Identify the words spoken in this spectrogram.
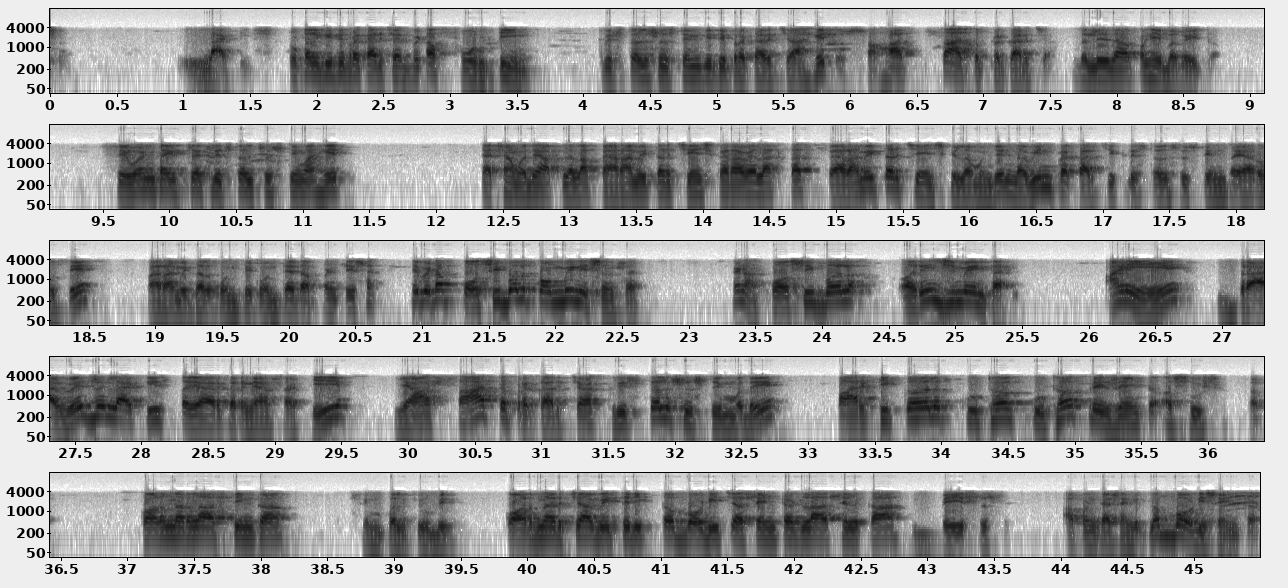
lattice total किती प्रकारचे आहेत बेटा? फोर्टीन क्रिस्टल सिस्टीम किती प्रकारचे आहेत? सहा सात प्रकारच्या. दिल्लीला आपण हे बघायचं सेवन टाईपच्या क्रिस्टल सिस्टीम आहेत. त्याच्यामध्ये आपल्याला पॅरामीटर चेंज करावे लागतात. पॅरामीटर चेंज केलं म्हणजे नवीन प्रकारची क्रिस्टल सिस्टीम तयार होते. पॅरामीटर कोणते कोणते आहेत आपण ते हे बेटा पॉसिबल कॉम्बिनेशन्स आहेत. है ना? पॉसिबल अरेंजमेंट आहे. आणि ब्रॅवेज लॅटिस तयार करण्यासाठी या सात प्रकारच्या क्रिस्टल सिस्टीममध्ये पार्टिकल कुठं कुठं प्रेझेंट असू शकतात? कॉर्नरला असतील का? सिंपल क्युबिक कॉर्नरच्या व्यतिरिक्त बॉडीच्या सेंटरला असेल का? बेस आपण काय सांगितलं? बॉडी सेंटर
